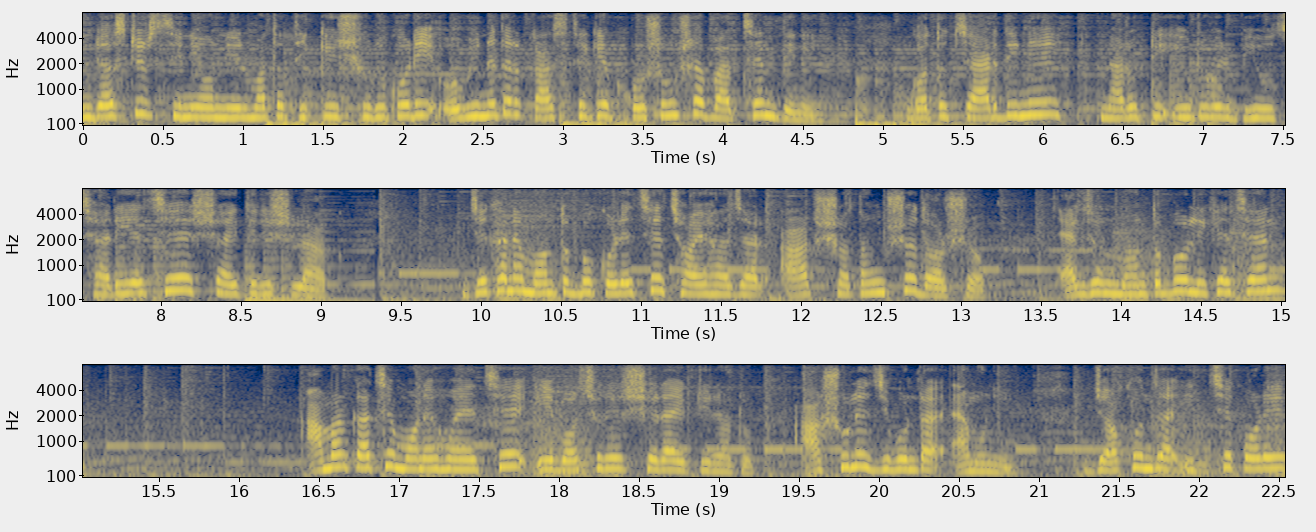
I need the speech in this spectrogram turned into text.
ইন্ডাস্ট্রির সিনিয়র নির্মাতা থেকে শুরু করে অভিনেতার কাছ থেকে প্রশংসা পাচ্ছেন তিনি। গত চার দিনে নাটকটি ইউটিউবের ভিউ ছাড়িয়েছে সাঁত্রিশ লাখ, যেখানে মন্তব্য করেছে ছয় হাজার আট শতাংশ দর্শক। একজন মন্তব্য লিখেছেন, আমার কাছে মনে হয়েছে এ বছরের সেরা একটি নাটক। আসলে জীবনটা এমনই। যখন যা ইচ্ছে করে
